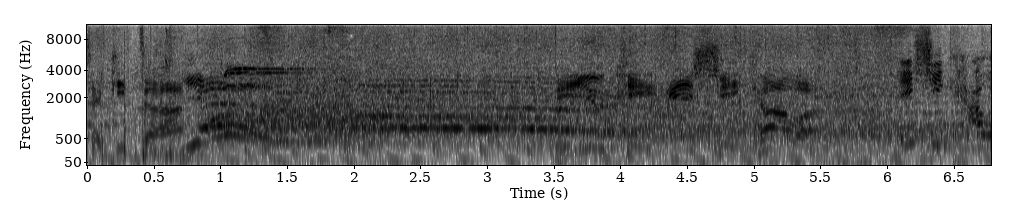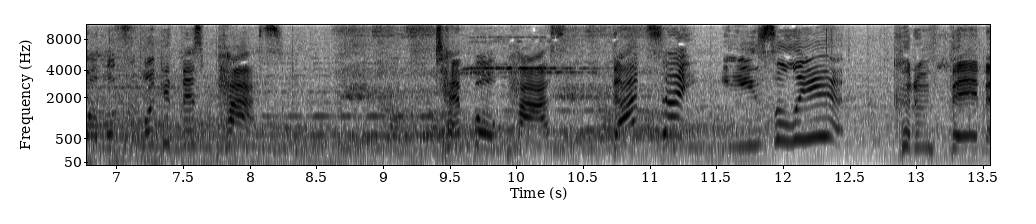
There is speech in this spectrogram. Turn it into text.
Sekita. Yuki Ishikawa. Ishikawa, look, look at this pass. Tempo pass. That's a easily could have been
